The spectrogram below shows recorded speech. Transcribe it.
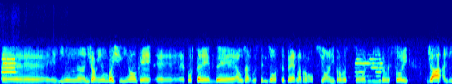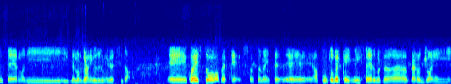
eh, in, un, diciamo, in, un, bacino che eh, porterebbe a usare queste risorse per la promozione di professori, di professori già all'interno di, dell'organico dell'università. Eh, questo perché sostanzialmente eh, appunto perché il Ministero per, per, ragioni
